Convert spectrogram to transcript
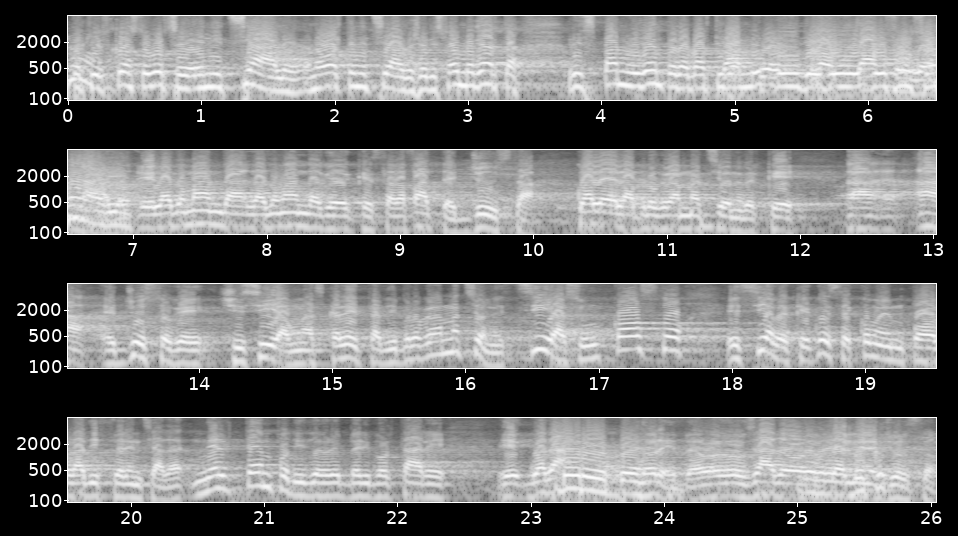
perché il costo forse è iniziale, una volta iniziato, cioè risparmio carta, risparmio di tempo da parte dei, dei- dei- dei funzionari. E la domanda, la domanda che, che è stata fatta è giusta. Qual è la programmazione? Perché ah, ah, è giusto che ci sia una scaletta di programmazione sia sul costo e sia perché questa è come un po' la differenziata. Nel tempo ti dovrebbe riportare eh, guadagno. Dovrebbe. Dovrebbe, ho usato il termine giusto.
